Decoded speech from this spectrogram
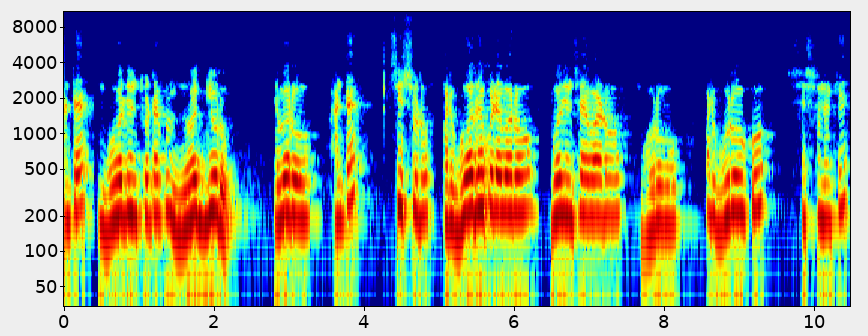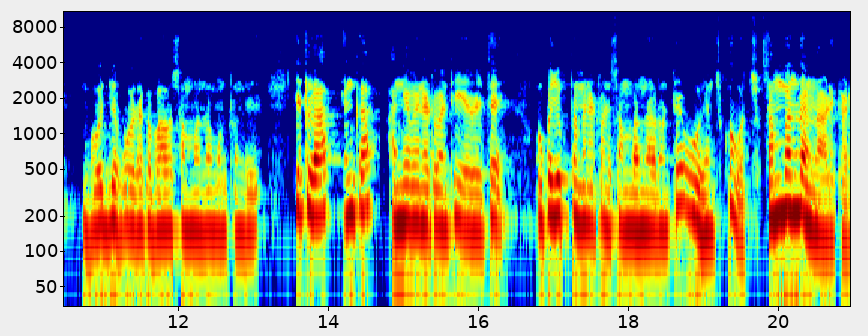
అంటే బోధించుటకు యోగ్యుడు ఎవరు అంటే శిష్యుడు. మరి బోధకుడు ఎవరు? బోధించేవాడు గురువు. మరి గురువుకు శిష్యునికి బోధ్య బోధక భావ సంబంధం ఉంటుంది. ఇట్లా ఇంకా అన్యమైనటువంటి ఏవైతే ఉపయుక్తమైనటువంటి సంబంధాలు ఉంటే ఊహించుకోవచ్చు సంబంధం అన్నాడు ఇక్కడ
